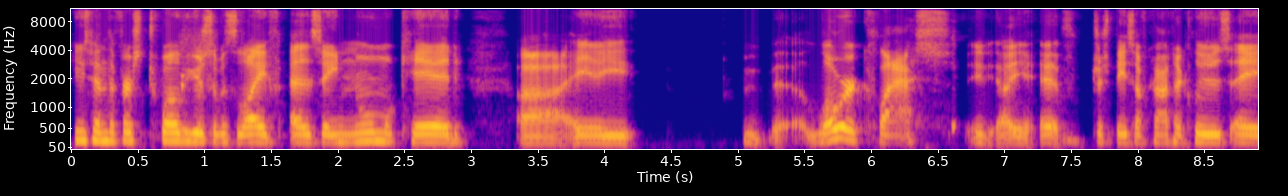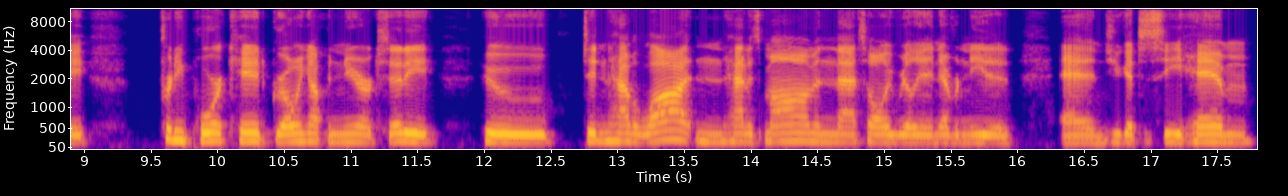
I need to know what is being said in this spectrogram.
He spent the first 12 years of his life as a normal kid, uh, a uh, lower class, just based off contact clues, a pretty poor kid growing up in New York City who didn't have a lot and had his mom, and that's all he really never needed. And you get to see him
